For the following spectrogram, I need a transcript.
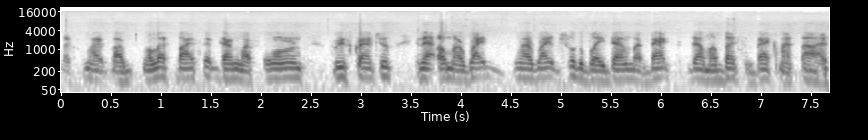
like my, my, my left bicep, down my forearm, three scratches, and that on my right my right shoulder blade, down my back, down my butt, and back of my thighs,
